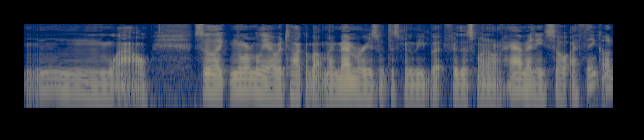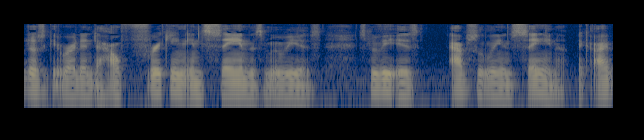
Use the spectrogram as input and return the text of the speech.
mm, wow. So like normally I would talk about my memories with this movie, but for this one I don't have any. So I think I'll just get right into how freaking insane this movie is. This movie is absolutely insane. Like I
